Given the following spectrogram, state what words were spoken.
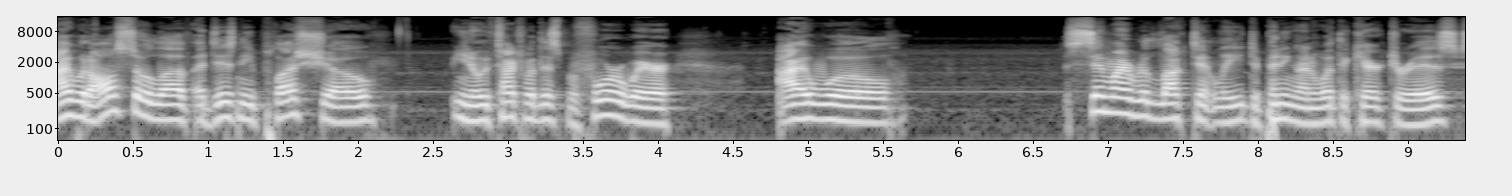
I would also love a Disney Plus show. You know, we've talked about this before where I will semi reluctantly, depending on what the character is,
